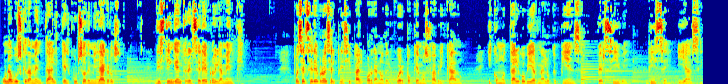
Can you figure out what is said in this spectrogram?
Una búsqueda mental que el curso de milagros distingue entre el cerebro y la mente, pues el cerebro es el principal órgano del cuerpo que hemos fabricado y como tal gobierna lo que piensa, percibe, dice y hace.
